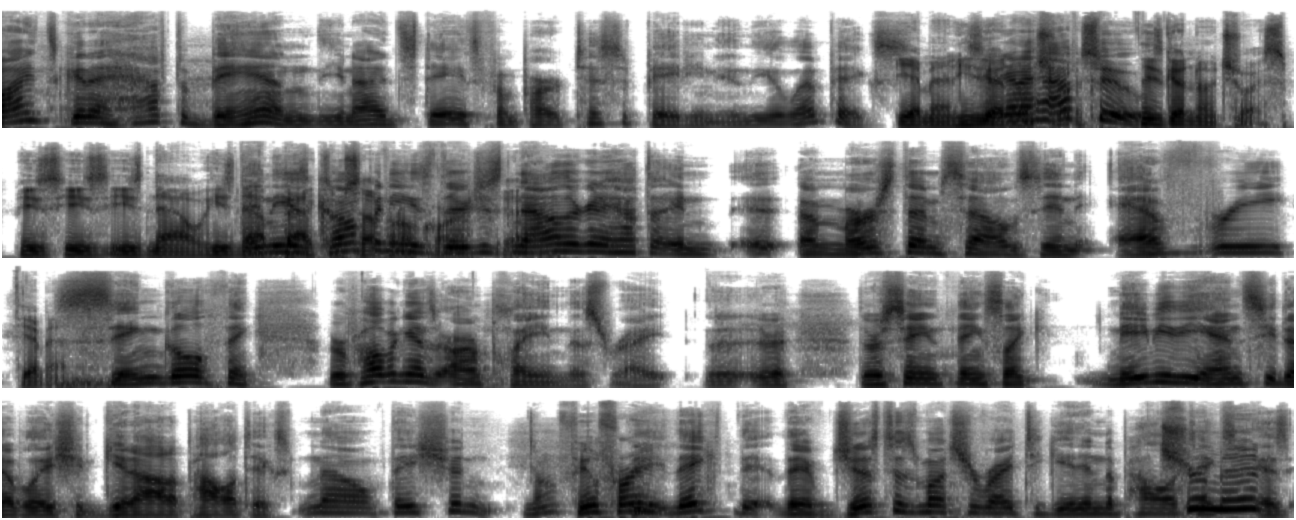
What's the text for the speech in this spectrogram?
Biden's going to have to ban the United States from participating in the Olympics. Yeah, man, he's got no choice. to. He's got no choice. He's he's he's now he's now and these backed himself in a companies, they're just Yeah. now they're going to have to in, immerse themselves in every Yeah, single thing. The Republicans aren't playing this right. They're, they're, saying things like maybe the NCAA should get out of politics. No, they shouldn't. No, feel free. They, they they have just as much a right to get into politics man. as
